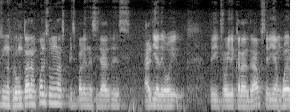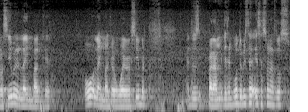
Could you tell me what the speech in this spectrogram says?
si, nos preguntaran cuáles son las principales necesidades al día de hoy de Detroit de cara al draft, serían wide receiver y linebacker. O linebacker y wide receiver. Entonces, para mí, desde mi punto de vista, esas son las dos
